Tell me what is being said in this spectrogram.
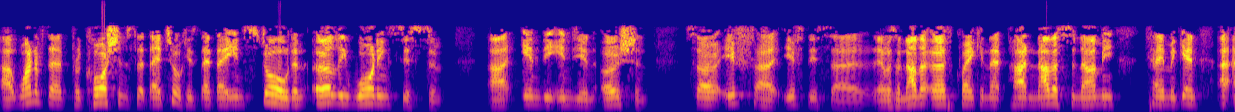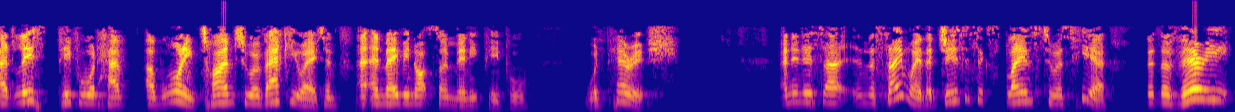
uh, one of the precautions that they took is that they installed an early warning system uh, in the Indian Ocean. So if uh, if this uh, there was another earthquake in that part, another tsunami came again, at least people would have a warning, time to evacuate, and and maybe not so many people would perish. And it is uh, in the same way that Jesus explains to us here that the very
